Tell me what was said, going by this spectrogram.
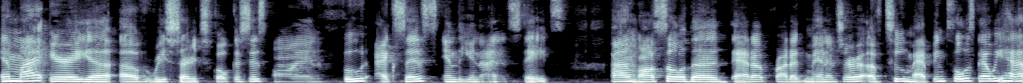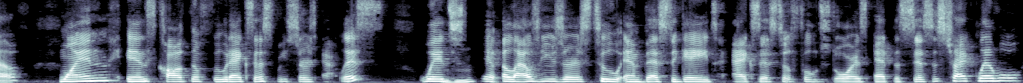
And my area of research focuses on food access in the United States. I'm also the data product manager of two mapping tools that we have. One is called the Food Access Research Atlas, which mm-hmm. allows users to investigate access to food stores at the census tract level.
